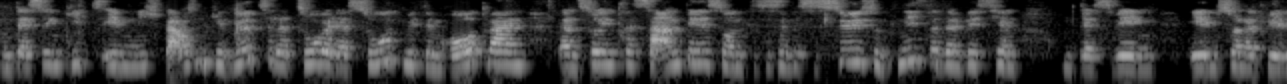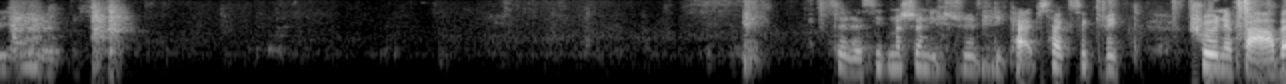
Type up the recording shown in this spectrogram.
und deswegen gibt es eben nicht tausend Gewürze dazu, weil der Sud mit dem Rotwein dann so interessant ist und es ist ein bisschen süß und knistert ein bisschen und deswegen ebenso natürlich wie möglich. So, da sieht man schon, die, die Kalbshaxe kriegt schöne Farbe.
